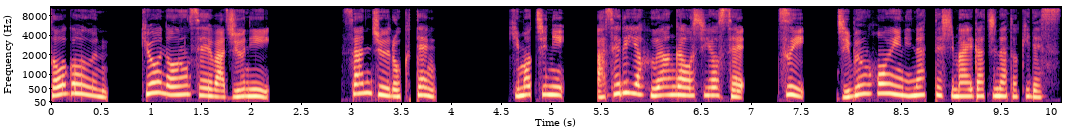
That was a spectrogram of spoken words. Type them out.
総合運。今日の運勢は12位。36点。気持ちに焦りや不安が押し寄せ、つい自分本位になってしまいがちな時です。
